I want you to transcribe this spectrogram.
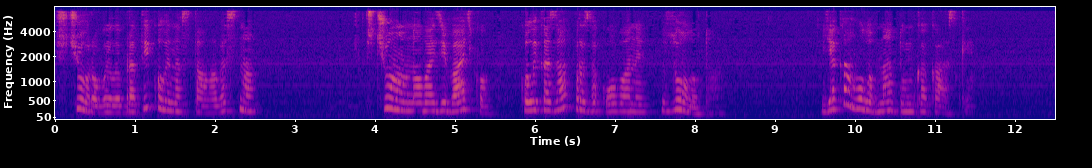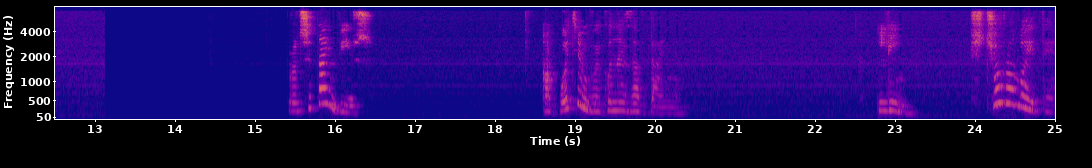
Що робили брати, коли настала весна? Що мав на увазі батько, коли казав про заковане золото? Яка головна думка казки? Прочитай вірш, а потім виконай завдання. Лінь. Що робити?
